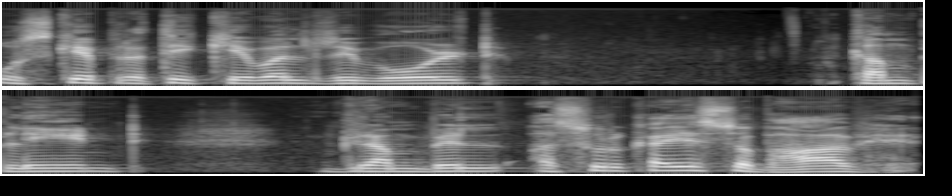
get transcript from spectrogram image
उसके प्रति केवल रिवोल्ट, कंप्लेंट, ग्रम्बिल, असुर का ये स्वभाव है।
